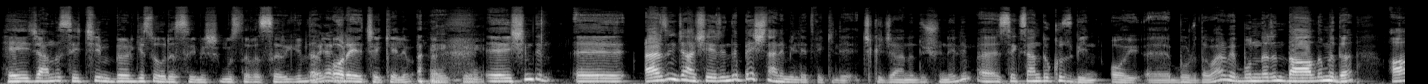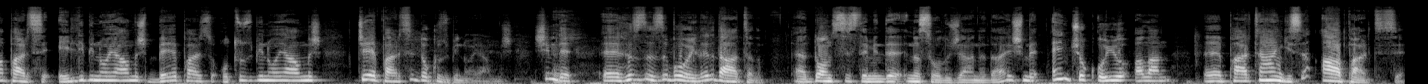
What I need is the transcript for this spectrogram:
heyecanlı seçim bölgesi orasıymış Mustafa Sarıgül'den. Öyle Oraya mi? çekelim. Peki. e, şimdi e, Erzincan şehrinde 5 tane milletvekili çıkacağını düşünelim. E, 89 bin oy e, burada var ve bunların dağılımı da A partisi 50 bin oy almış, B partisi 30 bin oy almış, C partisi 9 bin oy almış. Şimdi e, hızlı hızlı bu oyları dağıtalım. Yani e, don sisteminde nasıl olacağını dair. Şimdi en çok oyu alan e, parti hangisi? A partisi.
